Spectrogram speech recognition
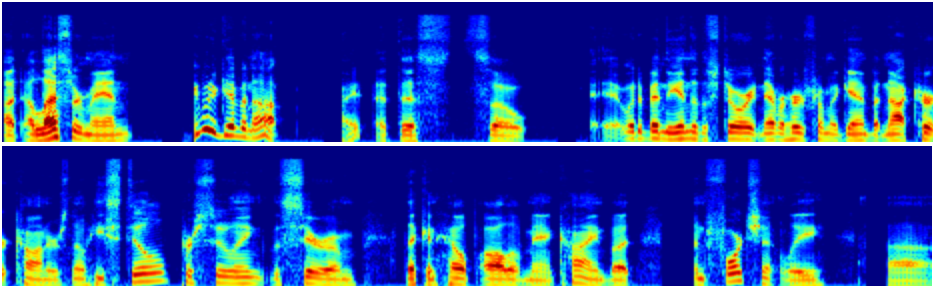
But a lesser man, he would have given up, right, at this. So it would have been the end of the story. Never heard from again, but not Curt Connors. No, he's still pursuing the serum that can help all of mankind, but unfortunately, uh,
